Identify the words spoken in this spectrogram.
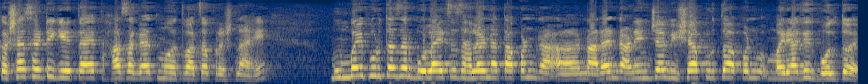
कशासाठी घेत आहेत हा सगळ्यात महत्त्वाचा प्रश्न आहे. मुंबईपुरतं जर बोलायचं झालं ना आता आपण नारायण राणेंच्या विषयापुरतं आपण मर्यादित बोलतोय.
